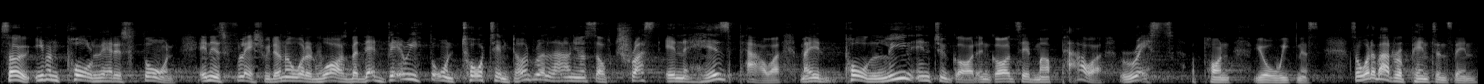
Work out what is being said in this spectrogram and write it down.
so, even Paul, who had his thorn in his flesh, we don't know what it was, but that very thorn taught him don't rely on yourself, trust in his power. Made Paul lean into God, and God said, My power rests upon your weakness. So, what about repentance then?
